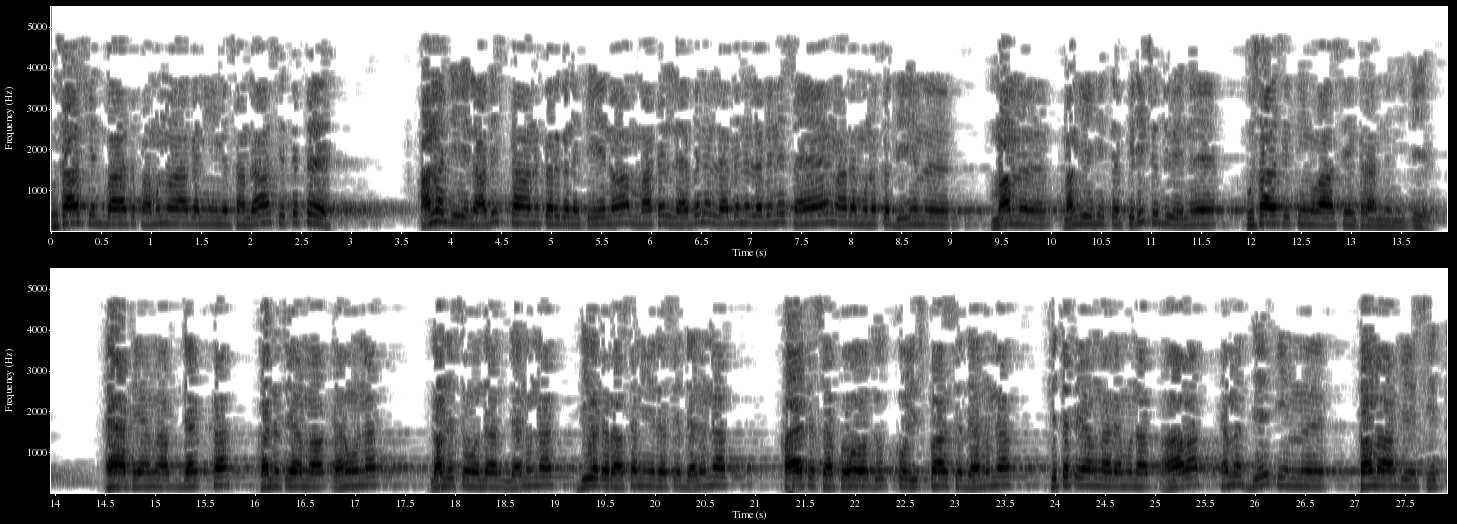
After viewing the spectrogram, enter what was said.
කුසාසියත් බවට පමුණවා ගැනීම සඳහා සිතට අනදීන අදිස්ථාන කරගෙන තියෙනවා මට ලැබෙන ලැබෙන ලැබෙන සෑම අරමුණකදීම මම මගේ හිත පිරිසුදු වෙන කුසල් සිතින් වාසය කරන්නනි කියලා. ඈට යමක් දැක්කා, කනට යමක් ඇහුණා, ගඳ සුවඳක් දැනුණා, දිවට රස නිරස දැනුණා, කායට සැපෝ දුක්ඛෝ ස්පර්ශ දැනුණා, හිතට යම් අරමුණක් ආවත් හැම දෙයකින්ම සමාගයේ සිත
